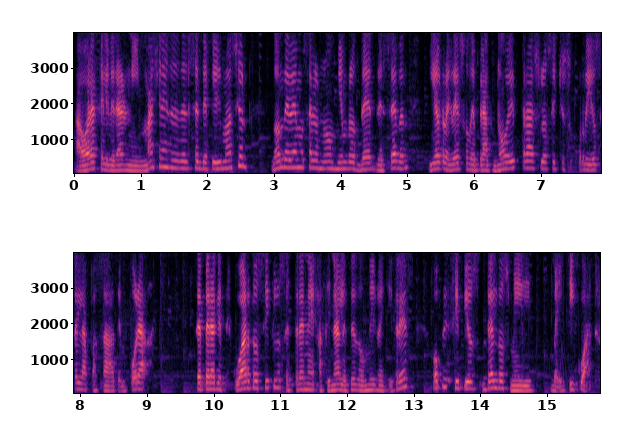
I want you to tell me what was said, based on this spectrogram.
Ahora se liberaron imágenes desde el set de filmación, donde vemos a los nuevos miembros de The Seven y el regreso de Black Noir tras los hechos ocurridos en la pasada temporada. Se espera que este cuarto ciclo se estrene a finales de 2023 o principios del 2024.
